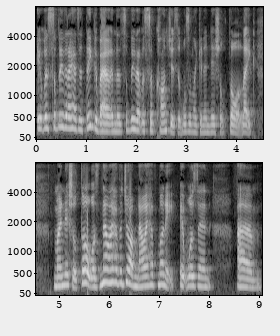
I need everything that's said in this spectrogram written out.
It was something that I had to think about and then something that was subconscious. It wasn't like an initial thought. Like my initial thought was, now I have a job, now I have money. It wasn't, um,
